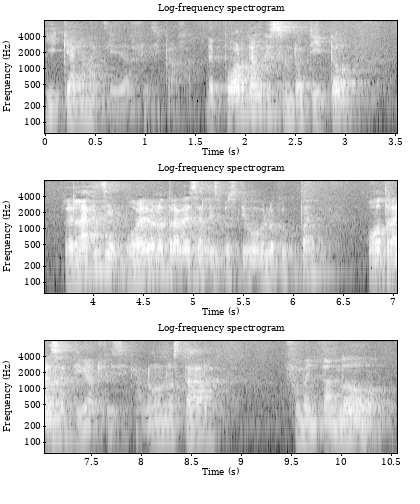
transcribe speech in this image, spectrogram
y que hagan actividad física. O sea, deporte, aunque sea un ratito, relájense, vuelven otra vez al dispositivo, lo que ocupan, otra vez actividad física, ¿no? No estar fomentando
